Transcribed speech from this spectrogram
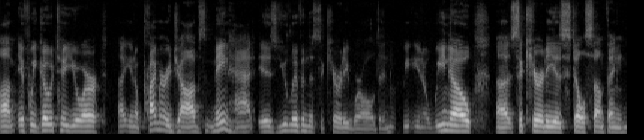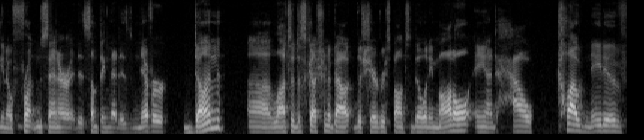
Um, if we go to your, uh, you know, primary jobs, main hat is you live in the security world, and we, you know, we know uh, security is still something, you know, front and center. It is something that is never done. Uh, lots of discussion about the shared responsibility model and how cloud native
